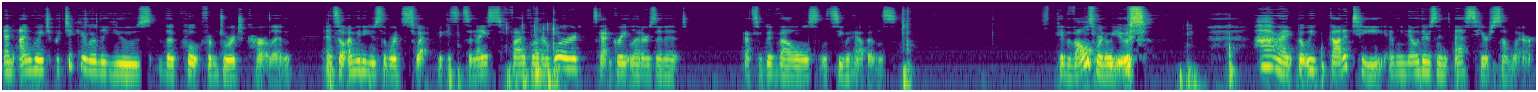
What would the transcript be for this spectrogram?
and I'm going to particularly use the quote from George Carlin. And so I'm going to use the word sweat because it's a nice five letter word. It's got great letters in it. Got some good vowels. Let's see what happens. Okay, the vowels were no use. All right, but we've got a T and we know there's an S here somewhere.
